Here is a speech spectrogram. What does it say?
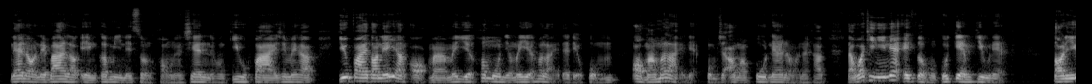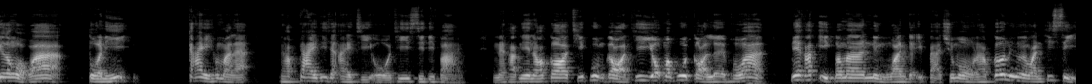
ๆ แน่นอนในบ้านเราเองก็มีในส่วนของอย่างเช่นของกิลไฟใช่ไหมครับกิลไฟตอนนี้ยังออกมาไม่เยอะข้อมูลยังไม่เยอะเท่าไหร่แต่เดี๋ยวผมออกมาเมื่อไหร่เนี่ยผมจะเอามาพูดแน่นอนนะครับแต่ว่าทีนี้เนี่ยไอ้ส่วนของกูเกมกิลเนี่ยตอนนี้ก็ต้องบอกว่าตัวนี้ ใกล้เข้ามาแล้วนะครับใกล้ที่จะ IGO ที่ Citify นะครับนี่เนาะก็ที่พูดก่อนที่ยกมาพูดก่อนเลยเพราะว่าเนี่ยครับอีกประมาณ 1 วันกับอีก 8 ชั่วโมงนะครับก็คือวันที่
